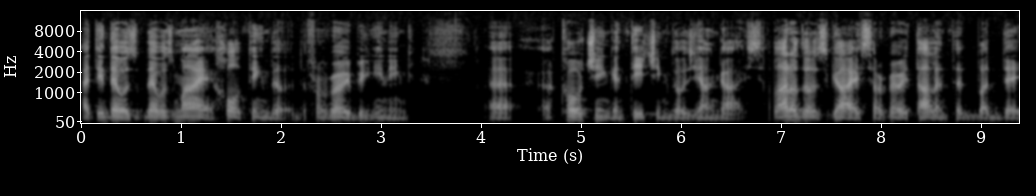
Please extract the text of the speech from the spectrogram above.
I think that was that was my whole thing the, the, from very beginning. Uh, uh, coaching and teaching those young guys. A lot of those guys are very talented, but they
